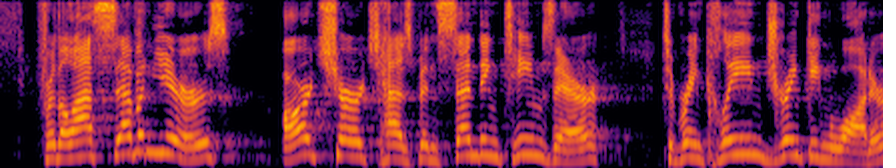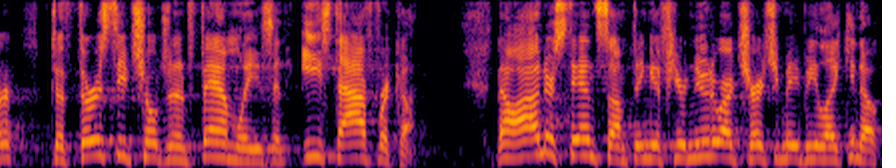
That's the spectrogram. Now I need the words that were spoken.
For the last seven years, our church has been sending teams there to bring clean drinking water to thirsty children and families in East Africa. Now, I understand something. If you're new to our church, you may be like, you know,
